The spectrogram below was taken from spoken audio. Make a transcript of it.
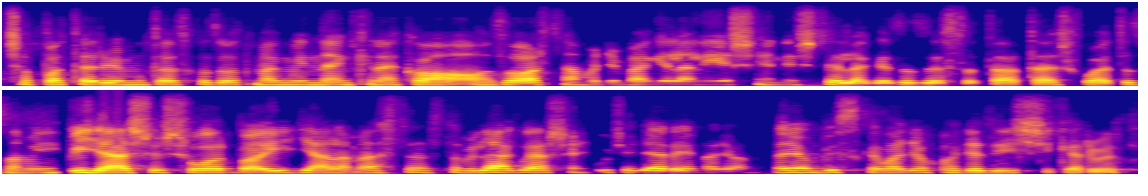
csapaterő mutatkozott meg mindenkinek a, az arcán, vagy a megjelenésén, és tényleg ez az összetartás volt az, ami így elsősorban így jellemezte ezt a világversenyt, úgyhogy erre én nagyon, nagyon büszke vagyok, hogy ez sikerült sikerült.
